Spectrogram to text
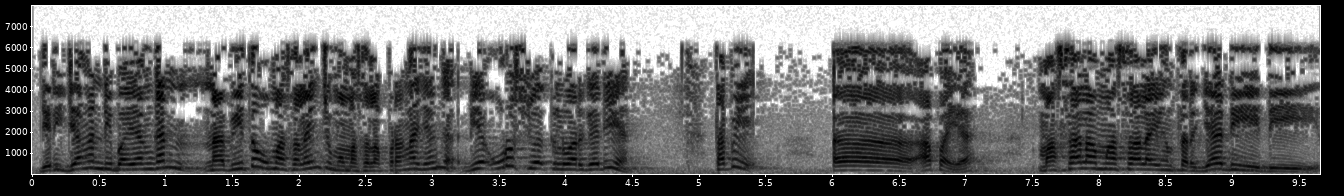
Jadi jangan dibayangkan Nabi itu masalahnya cuma masalah perang aja enggak. Dia urus juga keluarga dia. Tapi uh, apa ya? Masalah-masalah yang terjadi di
